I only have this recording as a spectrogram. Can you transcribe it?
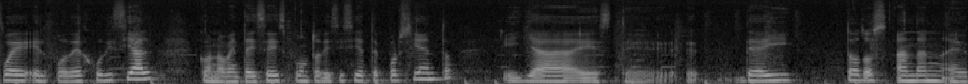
fue el Poder Judicial con 96.17% y ya este, de ahí todos andan eh,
